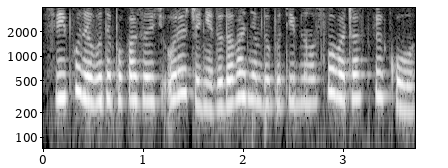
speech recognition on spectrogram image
Свій подив вони показують у реченні додаванням до потрібного слова частки ко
